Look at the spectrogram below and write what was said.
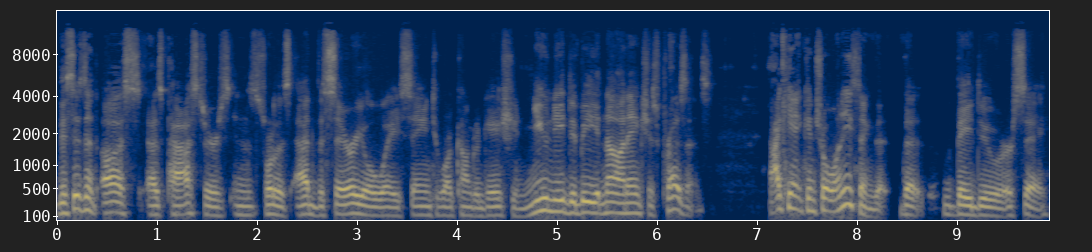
This isn't us as pastors in sort of this adversarial way saying to our congregation, you need to be a non anxious presence. I can't control anything that, that they do or say.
